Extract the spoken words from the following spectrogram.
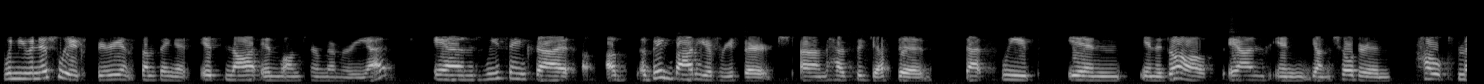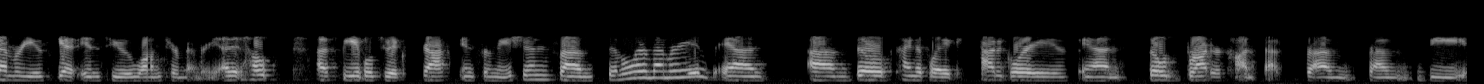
when you initially experience something, it, it's not in long term memory yet. And we think that a, a big body of research um, has suggested that sleep in in adults and in young children helps memories get into long term memory, and it helps us be able to extract information from similar memories and um, build kind of like categories and build broader concepts from from the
